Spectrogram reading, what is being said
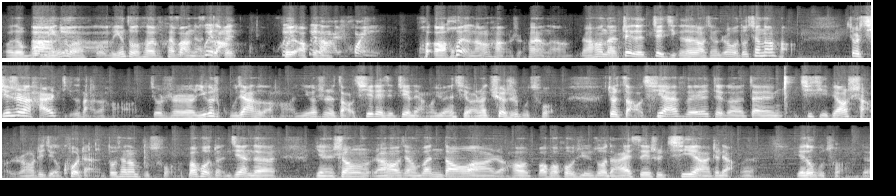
我都我名字我名字我快快忘掉，灰狼灰啊灰狼还是幻影，幻啊幻影狼好像是幻影狼，然后呢这个这几个造型之后都相当好，就是其实呢还是底子打得好，就是一个是骨架做得好，一个是早期这这两个原型呢确实不错。就是早期 FA 这个在机体比较少的时候，这几个扩展都相当不错，包括短剑的衍生，然后像弯刀啊，然后包括后续做的 SH 七啊，这两个也都不错。对，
